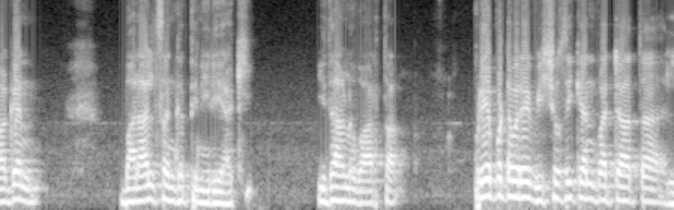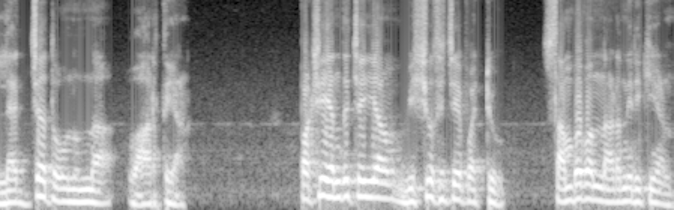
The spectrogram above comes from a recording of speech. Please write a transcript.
മകൻ ബലാത്സംഗത്തിനിരയാക്കി. ഇതാണ് വാർത്ത. പ്രിയപ്പെട്ടവരെ വിശ്വസിക്കാൻ പറ്റാത്ത ലജ്ജ തോന്നുന്ന വാർത്തയാണ്. പക്ഷേ എന്ത് ചെയ്യാം? വിശ്വസിച്ചേ പറ്റൂ. സംഭവം നടന്നിരിക്കുകയാണ്.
